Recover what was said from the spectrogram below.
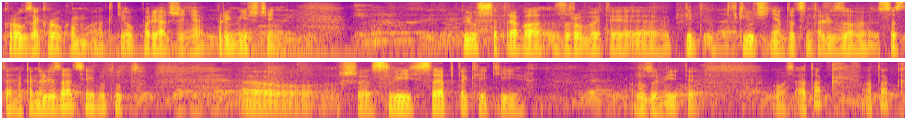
крок за кроком е, таке опорядження приміщень. Плюс ще треба зробити е, під, підключення до централізованої системи каналізації, бо тут е, ще свій септик, який розумієте. Ось, а так, а так,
